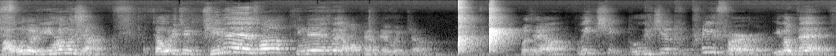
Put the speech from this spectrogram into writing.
자 오늘 이한 문장. 자 우리 지금 기내에서 기내에서 영어 표현 배우고 있죠. 보세요. Which would you prefer? 이건데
